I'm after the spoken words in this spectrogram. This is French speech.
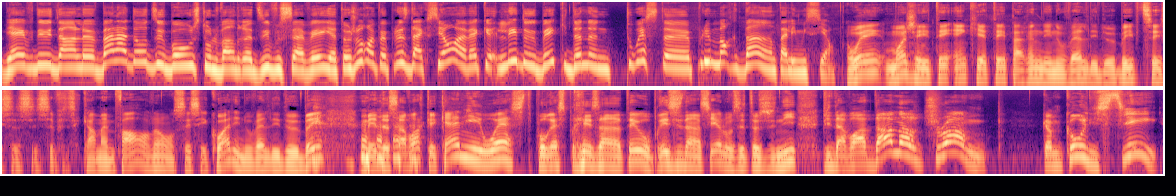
Bienvenue dans le balado du Boost tout le vendredi, vous savez, il y a toujours un peu plus d'action avec les deux B qui donnent une twist euh, plus mordante à l'émission. Oui, moi j'ai été inquiété par une des nouvelles des deux B. Tu sais, c'est quand même fort, là. on sait c'est quoi les nouvelles des deux B, mais de savoir que Kanye West pourrait se présenter au présidentiel aux États-Unis, puis d'avoir Donald Trump comme colistier,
